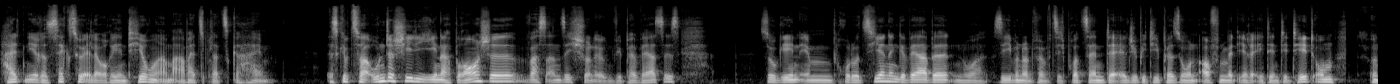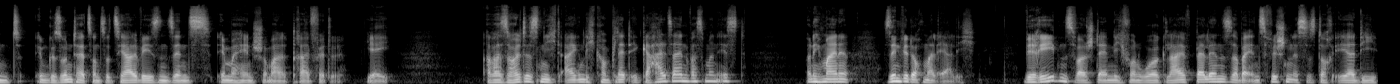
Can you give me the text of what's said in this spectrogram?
halten ihre sexuelle Orientierung am Arbeitsplatz geheim. Es gibt zwar Unterschiede je nach Branche, was an sich schon irgendwie pervers ist, so gehen im produzierenden Gewerbe nur 57 Prozent der LGBT-Personen offen mit ihrer Identität um und im Gesundheits- und Sozialwesen sind es immerhin schon mal drei Viertel. Yay. Aber sollte es nicht eigentlich komplett egal sein, was man ist? Und ich meine, sind wir doch mal ehrlich. Wir reden zwar ständig von Work-Life-Balance, aber inzwischen ist es doch eher die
